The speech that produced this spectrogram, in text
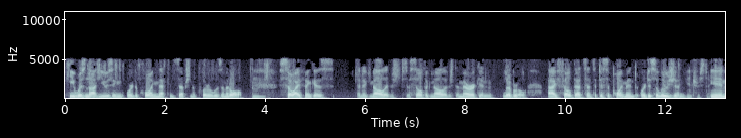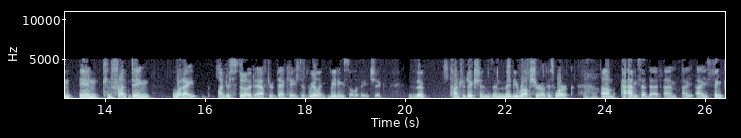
he was not using or deploying that conception of pluralism at all. Mm. So I think, as an acknowledged, a self acknowledged American liberal, I felt that sense of disappointment or disillusion in in confronting what I understood after decades of reading Soloveitchik, the contradictions and maybe rupture of his work. Uh-huh. Um, having said that, um, I, I, think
